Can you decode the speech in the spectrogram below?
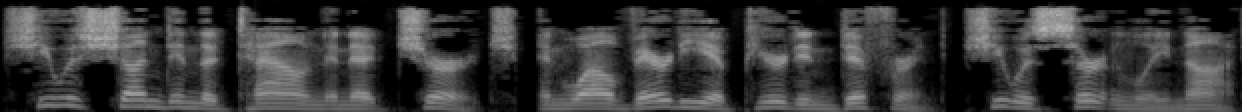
She was shunned in the town and at church, and while Verdi appeared indifferent, she was certainly not.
